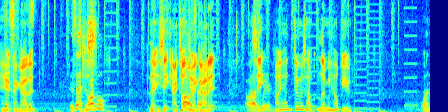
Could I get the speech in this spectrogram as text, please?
Here, It's- I got is- it. Is that Just- normal? There, you see, I told Oh, you I sorry. got it. Oh, that's see, weird. all you had to do is help. Let me help you. Well,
